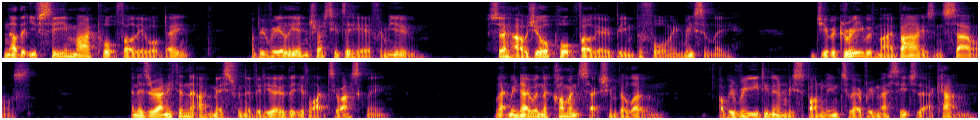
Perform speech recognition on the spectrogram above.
Now that you've seen my portfolio update, I'd be really interested to hear from you. So, how's your portfolio been performing recently? Do you agree with my buys and sells? And is there anything that I've missed from the video that you'd like to ask me? Let me know in the comments section below. I'll be reading and responding to every message that I can.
